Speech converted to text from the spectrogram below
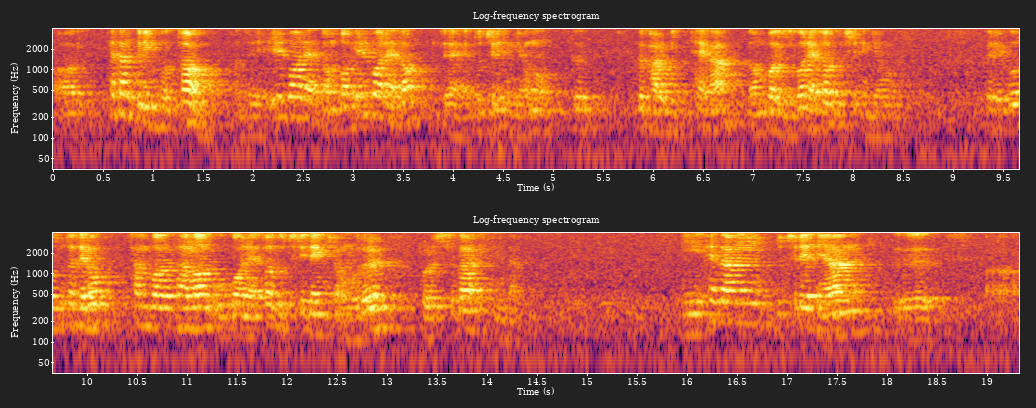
어, 해당 그림부터 이제 1번에 넘버 1번에서 이제 노출이 된 경우 그, 그 바로 밑에가 넘버 2번에서 노출이 된 경우 그리고 순서대로 3번, 4번, 5번에서 노출이 된 경우를 볼 수가 있습니다. 이 해당 노출에 대한 그 어,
